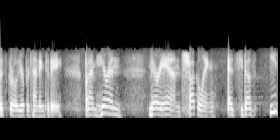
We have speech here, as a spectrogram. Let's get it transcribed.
This girl you're pretending to be. But I'm hearing Marianne chuckling as she does each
